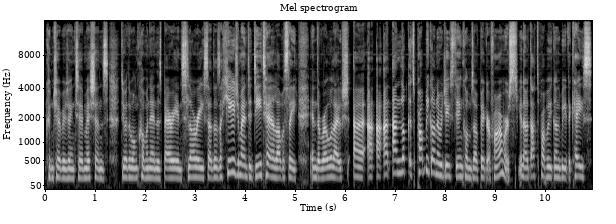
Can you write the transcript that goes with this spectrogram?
contributing to emissions. The other one coming in is burying slurry. So there's a huge amount of detail obviously in the rollout. Uh, and, and look, it's probably going to reduce the incomes of bigger farmers. You know, that's probably going to be the case.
